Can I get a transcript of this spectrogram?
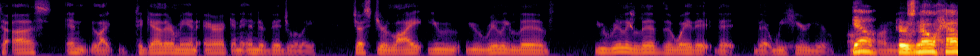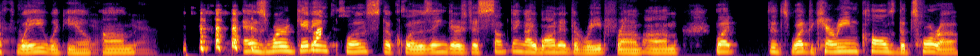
to us, and like together, me and Eric, and individually, just your light. You you really live, you really live the way that that that we hear you. on- Yeah, on- There's on no podcast. halfway with you. Yeah, Um, yeah. as we're getting close to closing, there's just something I wanted to read from um what it's what Kareen calls the Torah,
